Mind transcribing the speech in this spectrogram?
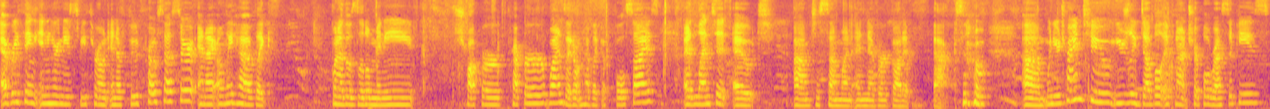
everything in here needs to be thrown in a food processor, and I only have like one of those little mini chopper prepper ones. I don't have like a full size. I lent it out um, to someone and never got it back. So um, when you're trying to usually double, if not triple recipes,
